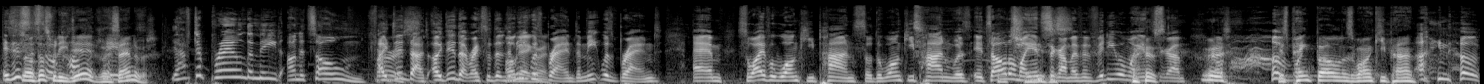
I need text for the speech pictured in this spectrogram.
Don't- Is this No, that's so what he did by the sound of it. You have to brown the meat on its own. I did that. I did that. Right. So the, the Okay, meat was browned. The meat was browned. Um. So I have a wonky pan. So the wonky pan was. It's all Oh, on my Jesus. Instagram. I have a video on my Instagram. His pink bowl and his wonky pan. I know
